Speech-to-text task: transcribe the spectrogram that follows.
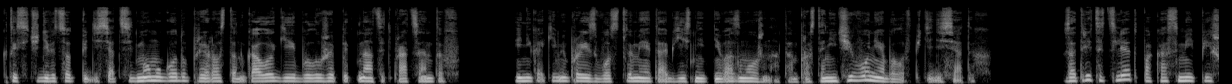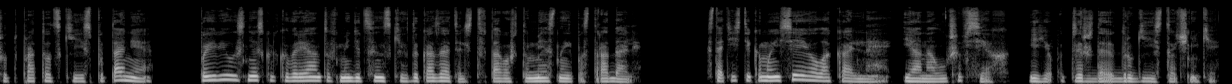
К 1957 году прирост онкологии был уже 15%, и никакими производствами это объяснить невозможно, там просто ничего не было в 50-х. За 30 лет, пока СМИ пишут про тотские испытания, появилось несколько вариантов медицинских доказательств того, что местные пострадали. Статистика Моисеева локальная, и она лучше всех. Ее подтверждают другие источники.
